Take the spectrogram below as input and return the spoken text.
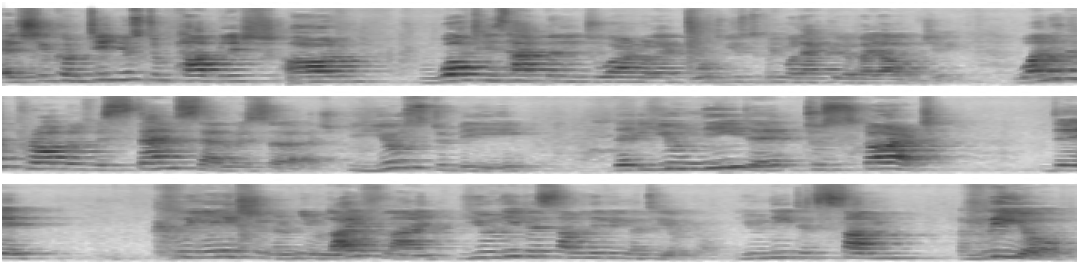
And she continues to publish on what is happening to our molecular, what used to be molecular biology. One of the problems with stem cell research used to be that you needed to start the creation of new lifeline, you needed some living material. You needed some real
